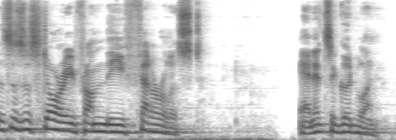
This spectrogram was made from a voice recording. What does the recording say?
This is a story from the Federalist, and it's a good one.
